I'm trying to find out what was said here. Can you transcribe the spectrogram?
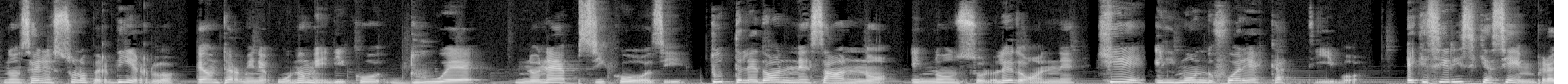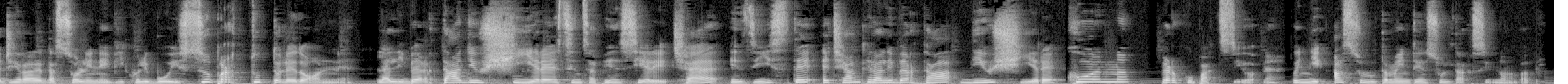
non sei nessuno per dirlo. È un termine, uno, medico, due, non è psicosi. Tutte le donne sanno, e non solo le donne, che il mondo fuori è cattivo e che si rischia sempre a girare da soli nei piccoli bui, soprattutto le donne. La libertà di uscire senza pensieri c'è, esiste, e c'è anche la libertà di uscire con preoccupazione. Quindi assolutamente insultarsi non va bene.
